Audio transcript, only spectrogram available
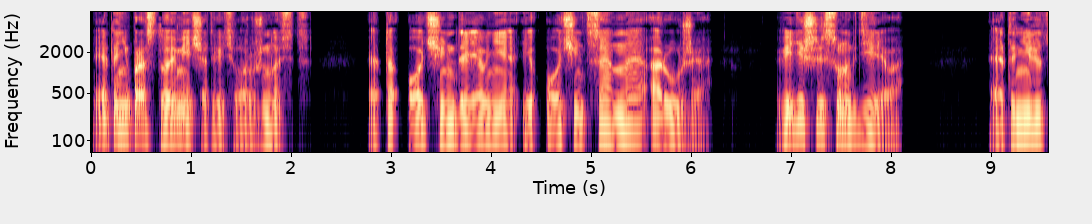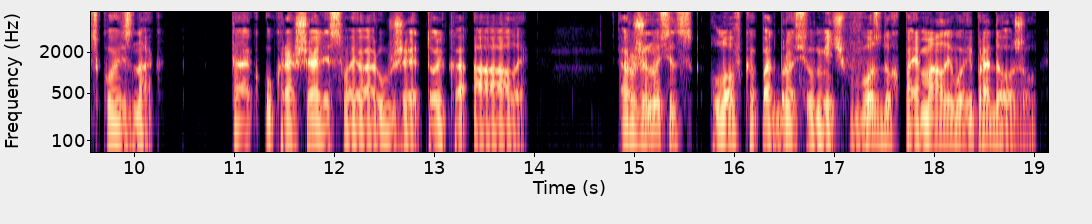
это не простой меч», — ответил оруженосец. «Это очень древнее и очень ценное оружие. Видишь рисунок дерева? Это не людской знак. Так украшали свое оружие только аалы». Оруженосец ловко подбросил меч в воздух, поймал его и продолжил —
